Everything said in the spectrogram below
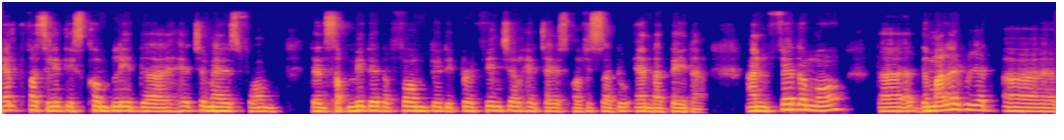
health facilities complete the HMIS form, then submitted the form to the provincial HIS officer to enter data. And furthermore, the, the malaria uh,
